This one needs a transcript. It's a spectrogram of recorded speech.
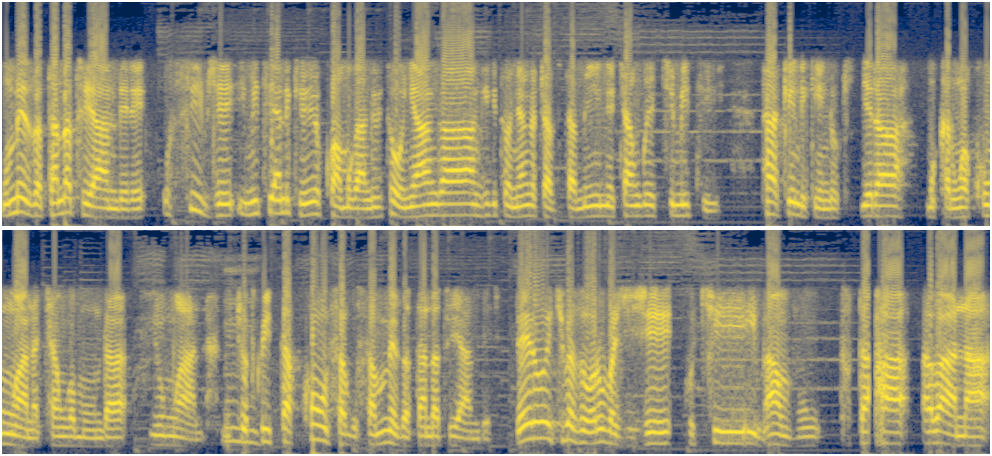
mu mezi atandatu ya mbere usibye imiti yandikiwe yo kwa muganga ibitonyanga nk'igitonyanga cya vitamine cyangwa icy'imiti nta kindi kintu kigera mu kanwa k'umwana cyangwa mu nda y'umwana. Nicyo twita konsa gusa mu mezi atandatu ya mbere. Rero ikibazo wari ubajije kuki impamvu tutaha abana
